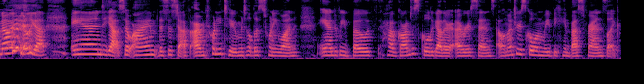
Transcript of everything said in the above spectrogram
no, I feel yeah. And yeah, so I'm this is Steph. I'm 22, Matilda's 21, and we both have gone to school together ever since elementary school when we became best friends. Like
